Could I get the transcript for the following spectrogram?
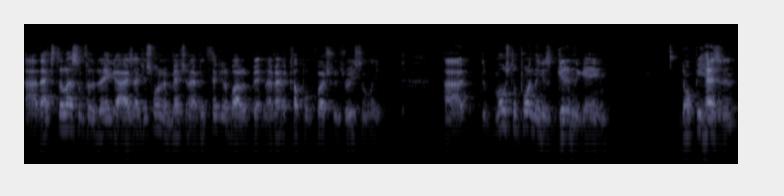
Uh, that's the lesson for the day, guys. I just wanted to mention, I've been thinking about it a bit, and I've had a couple questions recently. Uh, the most important thing is get in the game. Don't be hesitant.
